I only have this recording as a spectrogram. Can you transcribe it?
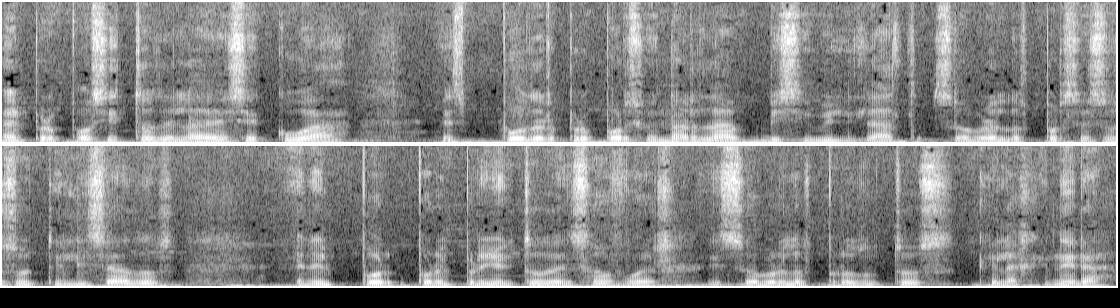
El propósito de la SQA es poder proporcionar la visibilidad sobre los procesos utilizados en el, por, por el proyecto de software y sobre los productos que la genera.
